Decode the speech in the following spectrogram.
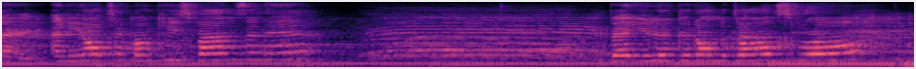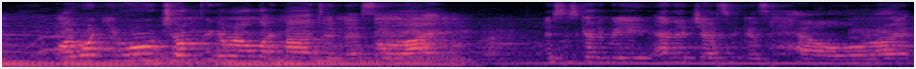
Okay, any Arctic Monkeys fans in here? Yeah. Bet you look good on the dance floor. I want you all jumping around like mad in this, alright? This is going to be energetic as hell, alright?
